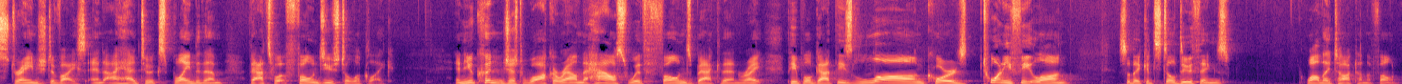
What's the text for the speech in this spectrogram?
strange device, and I had to explain to them that's what phones used to look like. And you couldn't just walk around the house with phones back then, right? People got these long cords, 20 feet long, so they could still do things while they talked on the phone.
